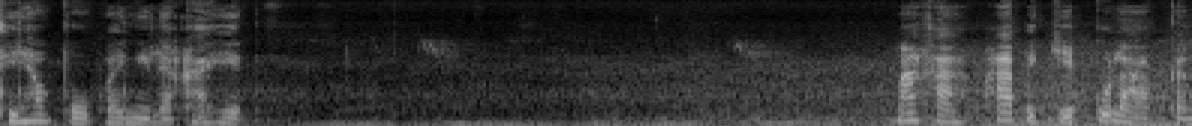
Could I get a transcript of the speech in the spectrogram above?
ที่เฮาปลูกไว้นี่แหละค่ะเฮ็ดมาค่ะพาไปเก็บกุหลาบกัน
